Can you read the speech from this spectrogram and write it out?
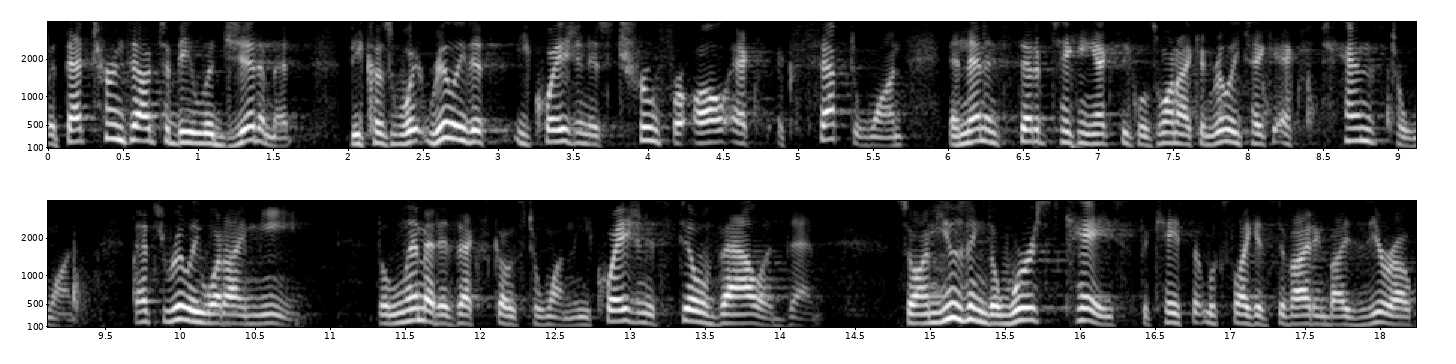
But that turns out to be legitimate because what really this equation is true for all x except 1. And then instead of taking x equals 1, I can really take x tends to 1. That's really what I mean the limit as x goes to 1. The equation is still valid then. So I'm using the worst case, the case that looks like it's dividing by 0,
